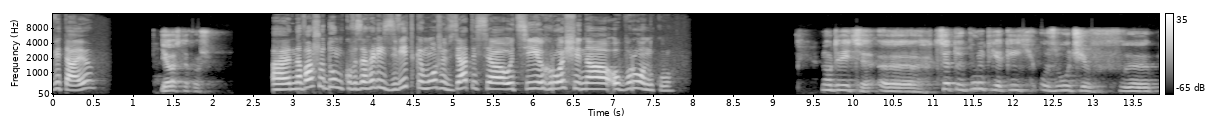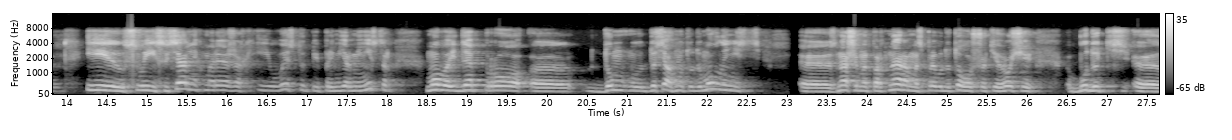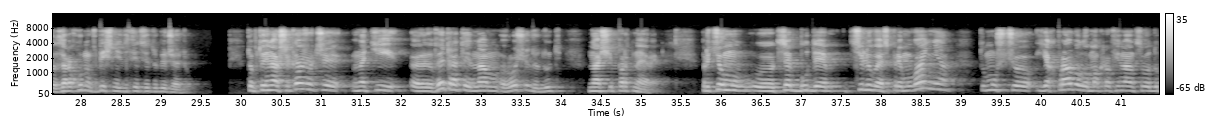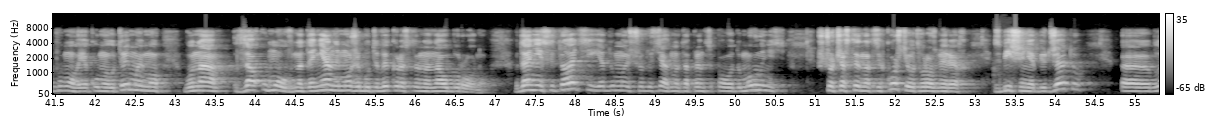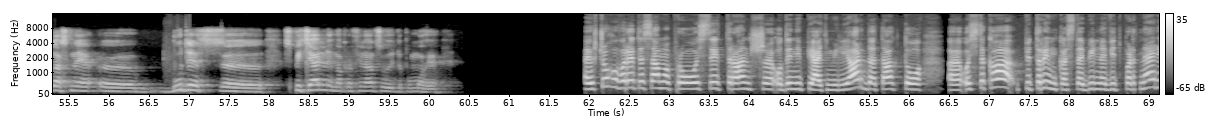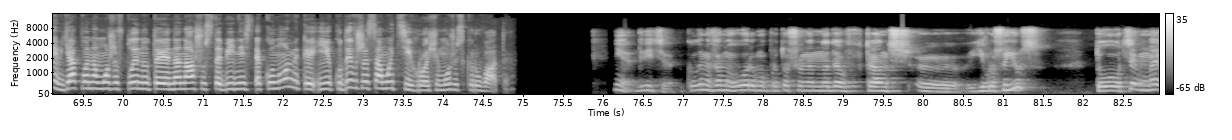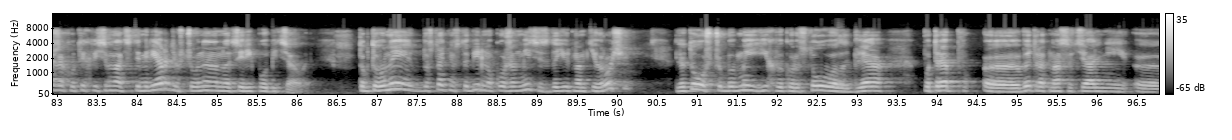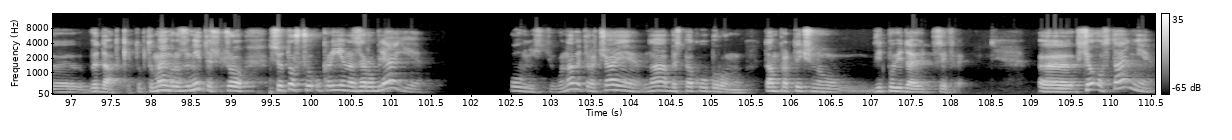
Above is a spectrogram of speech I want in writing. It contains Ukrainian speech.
Вітаю. Я вас також. Е, На вашу думку, взагалі, звідки можуть взятися оці гроші на оборонку? Ну, дивіться, е, це той пункт, який озвучив е, і в своїх соціальних мережах, і у виступі прем'єр-міністр. Мова йде про досягнуту домовленість з нашими партнерами з приводу того, що ті гроші будуть за рахунок збільшення дефіциту бюджету. Тобто, інакше кажучи, на ті е, витрати нам гроші дадуть наші партнери. При цьому е, це буде цільове спрямування, тому що, як правило, макрофінансова допомога, яку ми отримуємо, вона за умов надання не може бути використана на оборону. В даній ситуації я думаю, що досягнута принципова домовленість, що частина цих коштів, от в розмірах збільшення бюджету, власне, е, буде з е, спеціальної макрофінансової допомоги А якщо говорити саме про ось цей транш 1,5 мільярда, так то е, ось така підтримка стабільна від партнерів, як вона може вплинути на нашу стабільність економіки і куди вже саме ці гроші можуть скерувати? Ні, дивіться, коли ми з вами говоримо про те, що нам надав транш е, Євросоюз, то це в межах отих 18 мільярдів, що вони нам на цей рік пообіцяли. Тобто вони достатньо стабільно кожен місяць дають нам ті гроші для того, щоб ми їх використовували для потреб е, витрат на соціальні е, видатки. Тобто маємо розуміти, що все те, що Україна заробляє повністю, вона витрачає на безпеку оборону. Там практично відповідають цифри. Е, все останнє,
